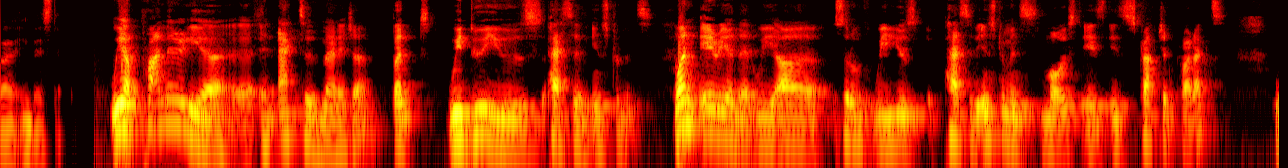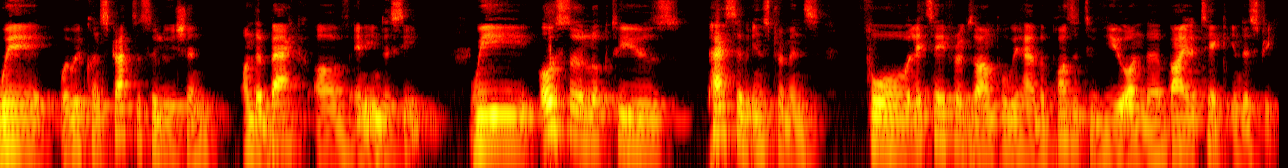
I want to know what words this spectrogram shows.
uh, investing. We are primarily a, an active manager, but we do use passive instruments. One area that we are sort of, we use passive instruments most is, is structured products, where, where we construct a solution on the back of an indice. We also look to use passive instruments for, let's say, for example, we have a positive view on the biotech industry.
